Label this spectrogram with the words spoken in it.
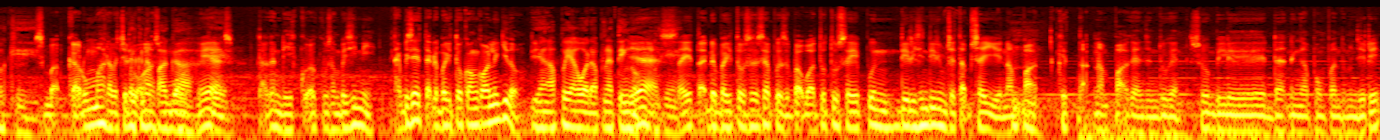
Okey. Sebab kat rumah dah baca Dah doa pagar, semua Yes Takkan dia ikut aku sampai sini Tapi saya tak ada bagi tahu kawan-kawan lagi tau Yang apa yang awak dah pernah tengok. Yes, Okey. saya tak ada bagi tahu sesiapa sebab waktu tu saya pun diri sendiri macam tak percaya nampak mm-hmm. ke tak nampak kan macam tu kan. So bila dah dengar perempuan tu menjerit,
